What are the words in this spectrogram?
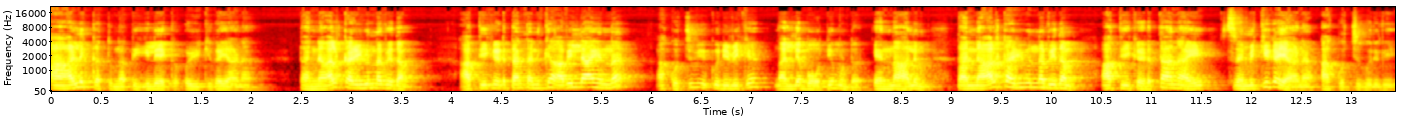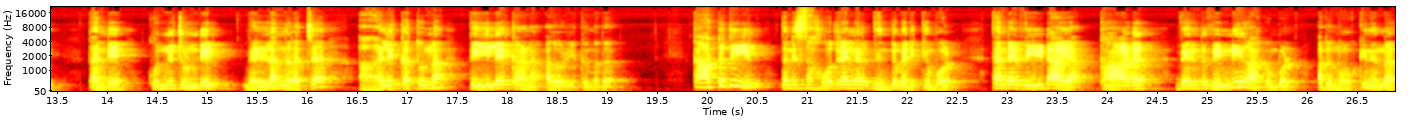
ആളിക്കത്തുന്ന തീയിലേക്ക് ഒഴിക്കുകയാണ്. തന്നാൽ കഴിയുന്ന വിധം. ആ തീ കെടുത്താൻ തനിക്ക് ആവില്ല എന്ന് ആ കൊച്ചു കുരുവിക്ക് നല്ല ബോധ്യമുണ്ട്. എന്നാലും തന്നാൽ കഴിയുന്ന വിധം ആ തീ കെടുത്താനായി ശ്രമിക്കുകയാണ് ആ കൊച്ചു കുരുവി. തന്റെ കുഞ്ഞു ചുണ്ടിൽ വെള്ളം നിറച്ച് ആളിക്കത്തുന്ന തീയിലേക്കാണ് അത് ഒഴിക്കുന്നത്. കാട്ടുതീയിൽ തന്റെ സഹോദരങ്ങൾ വെന്തു മരിക്കുമ്പോൾ തന്റെ വീടായ കാട് വെന്ത് വെണ്ണീറാകുമ്പോൾ അത് നോക്കി നിന്ന്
